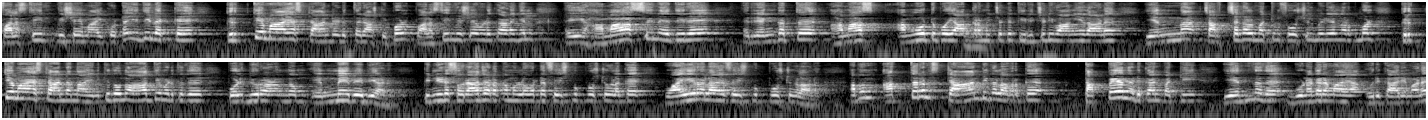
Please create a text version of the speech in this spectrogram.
ഫലസ്തീൻ വിഷയമായിക്കോട്ടെ ഇതിലൊക്കെ കൃത്യമായ സ്റ്റാൻഡ് എടുത്ത രാഷ്ട്രീയം ഇപ്പോൾ ഫലസ്തീൻ വിഷയം എടുക്കുകയാണെങ്കിൽ ഈ ഹമാസിനെതിരെ രംഗത്ത് ഹമാസ് അങ്ങോട്ട് പോയി ആക്രമിച്ചിട്ട് തിരിച്ചടി വാങ്ങിയതാണ് എന്ന ചർച്ചകൾ മറ്റും സോഷ്യൽ മീഡിയയിൽ നടക്കുമ്പോൾ കൃത്യമായ സ്റ്റാൻഡ് എന്നാണ് എനിക്ക് തോന്നുന്നു ആദ്യം എടുത്തത് പോളിബ്യൂറോ ബ്യൂറോ അംഗം എം എ ബേബിയാണ്. പിന്നീട് സ്വരാജ് അടക്കമുള്ളവരുടെ ഫേസ്ബുക്ക് പോസ്റ്റുകളൊക്കെ വൈറലായ ഫേസ്ബുക്ക് പോസ്റ്റുകളാണ്. അപ്പം അത്തരം സ്റ്റാൻഡുകൾ അവർക്ക് തപ്പേന്നെടുക്കാൻ പറ്റി എന്നത് ഗുണകരമായ ഒരു കാര്യമാണ്.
